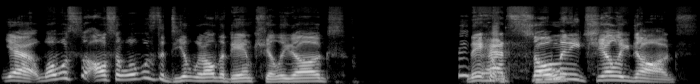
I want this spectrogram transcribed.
yeah. What was the, also what was the deal with all the damn chili dogs? They had so know. many chili dogs.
